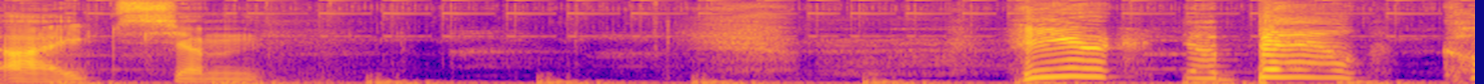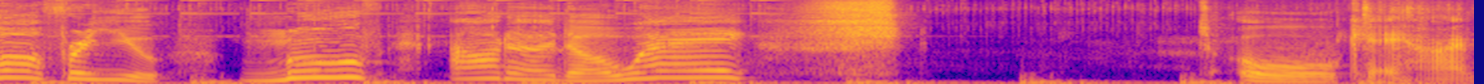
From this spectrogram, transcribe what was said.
I... Some... Hear the bell call for you. Move out of the way. Okay, I'm.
